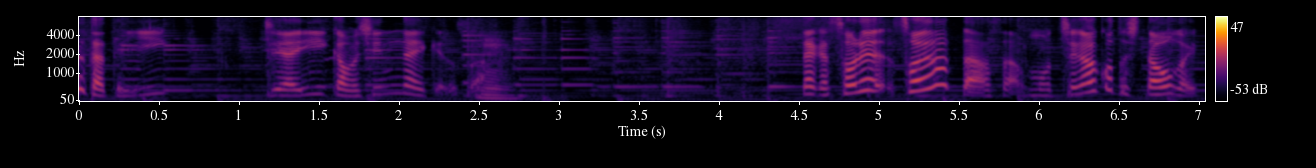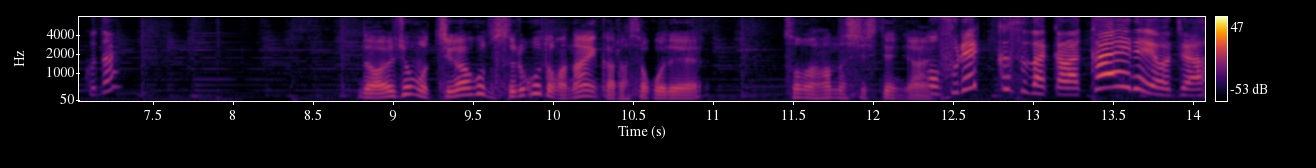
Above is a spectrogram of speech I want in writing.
るだっていいじゃいいかもしんないけどさ、うん。だからそれそれだったらさもう違うことした方がよくない？だあれでしょ？もう違うことすることがないからそこでその話してんじゃないもうフレックスだから帰れよじゃあ。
